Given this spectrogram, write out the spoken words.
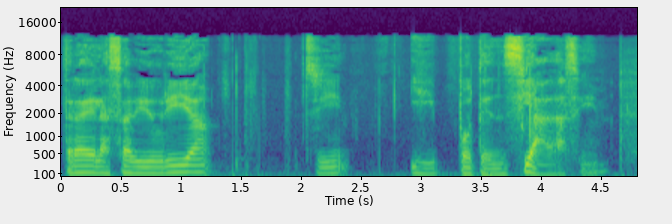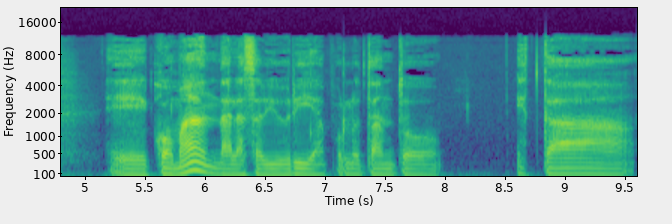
trae la sabiduría, ¿sí? Y potenciada, ¿sí? Eh, comanda la sabiduría, por lo tanto, está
